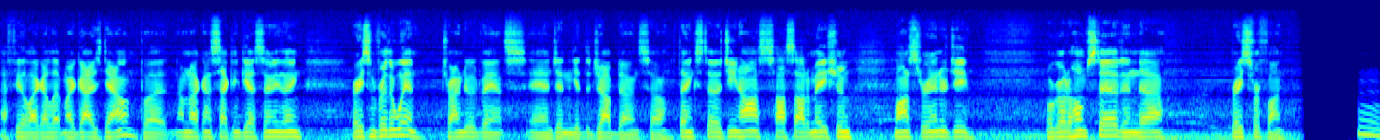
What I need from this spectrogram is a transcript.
I feel like I let my guys down, but I'm not going to second guess anything. Racing for the win, trying to advance, and didn't get the job done. So thanks to Gene Haas, Haas Automation, Monster Energy. We'll go to Homestead and uh, race for fun. Hmm.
